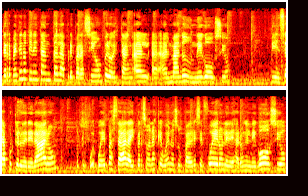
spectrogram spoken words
de repente no tienen tanta la preparación, pero están al, al mando de un negocio, bien sea porque lo heredaron porque pu- puede pasar, hay personas que, bueno, sus padres se fueron, le dejaron el negocio,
